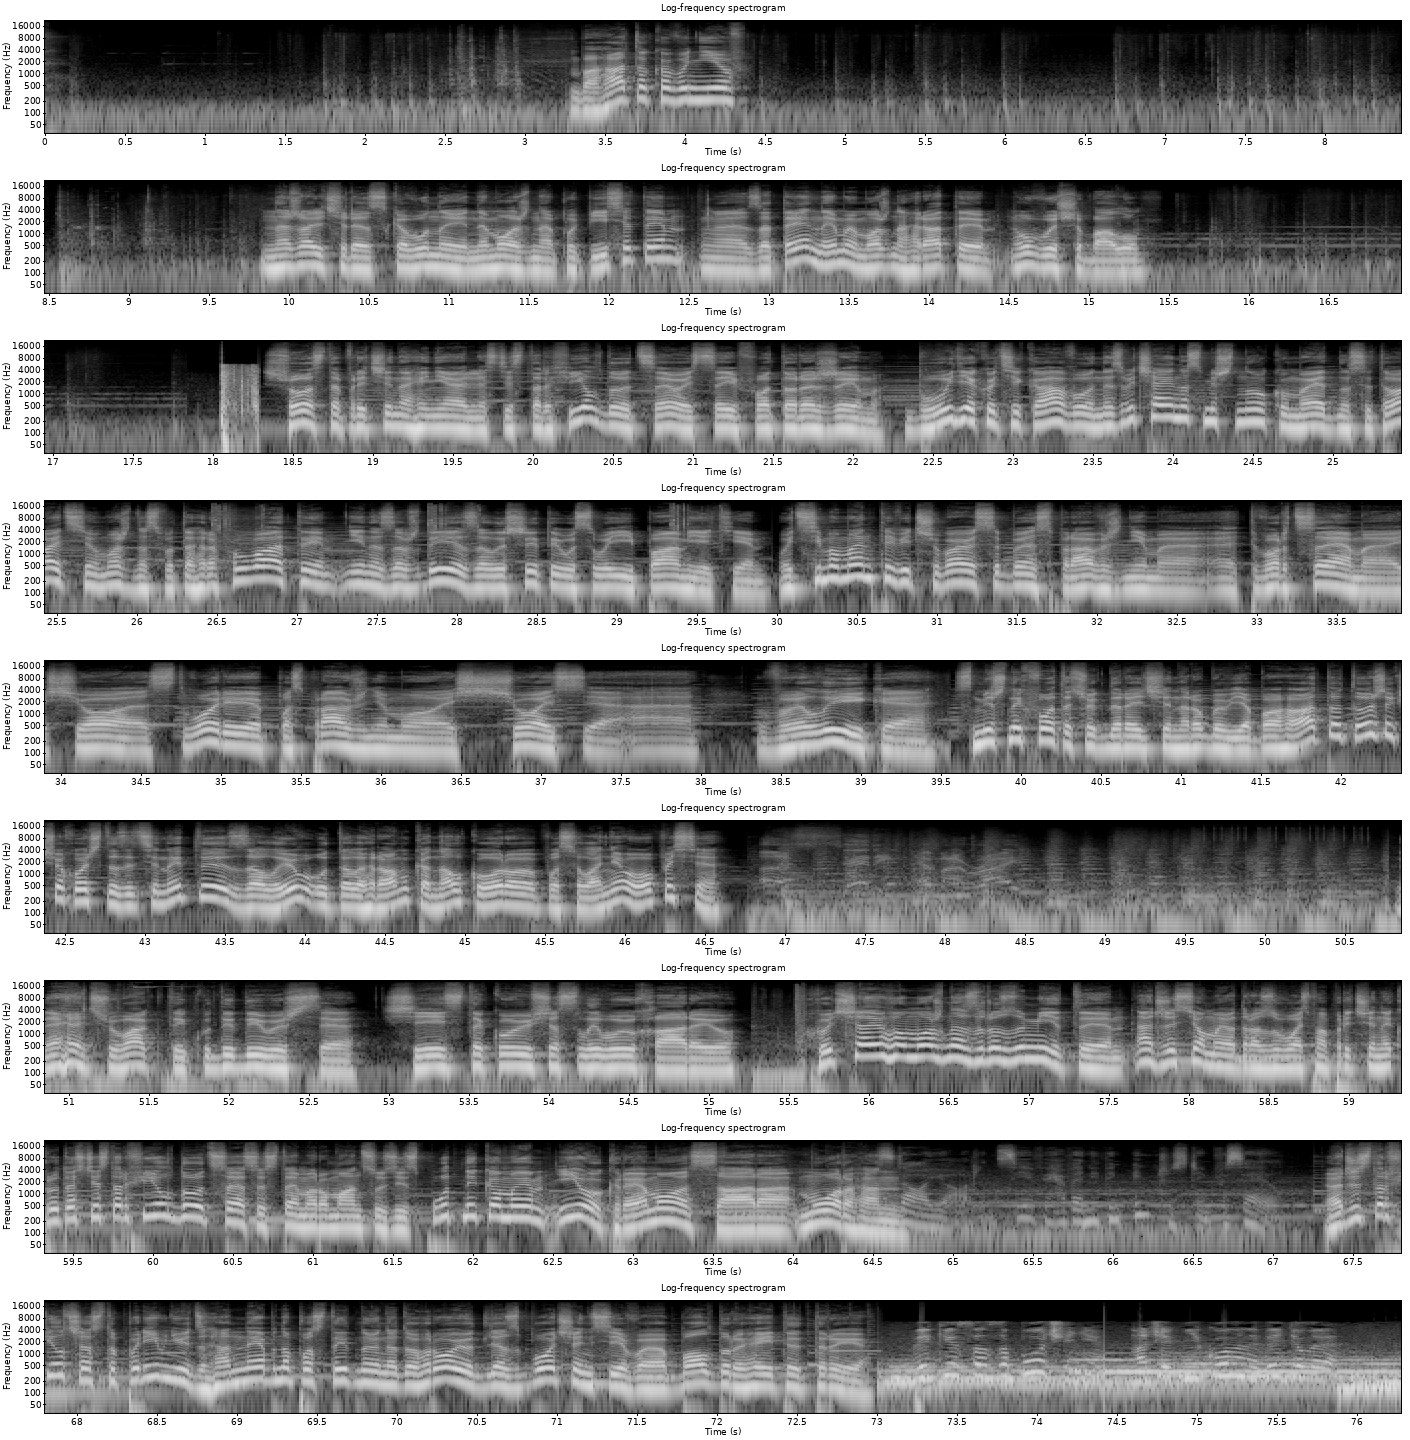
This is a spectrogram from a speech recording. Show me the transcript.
Багато кавунів. На жаль, через кавуни не можна попісяти, е, зате ними можна грати у вишибалу. Шоста причина геніальності Старфілду це ось цей фоторежим. Будь-яку цікаву, незвичайно смішну кумедну ситуацію можна сфотографувати і назавжди залишити у своїй пам'яті. У ці моменти відчуваю себе справжнім е, творцем, е, що створює по-справжньому щось. Е, Велике. Смішних фоточок, до речі, наробив я багато, тож, якщо хочете зацінити, залив у телеграм-канал Коро посилання в описі. Е, чувак, ти куди дивишся? Ще й з такою щасливою харою. Хоча його можна зрозуміти, адже сьома і одразу восьма причини крутості Старфілду це система романсу зі спутниками і окремо Сара Морган. Адже Starfield часто порівнюють з ганебно постидною недогрою для збочинців е, Baldur's Gate 3. Ви якісь озабочені, наче як ніколи не виділи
